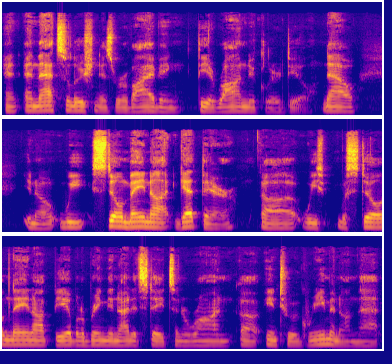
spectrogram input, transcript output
and and that solution is reviving the Iran nuclear deal. Now, you know, we still may not get there. Uh, we, we still may not be able to bring the United States and Iran uh, into agreement on that.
